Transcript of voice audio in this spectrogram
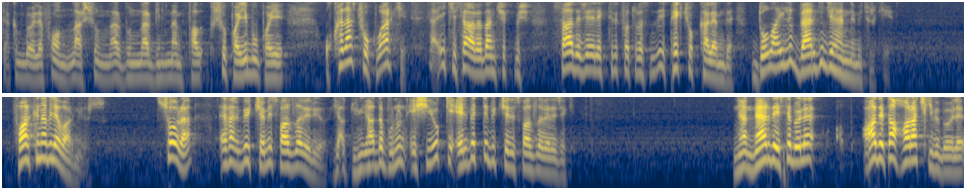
takım böyle fonlar, şunlar, bunlar bilmem şu payı bu payı o kadar çok var ki. Ya ikisi aradan çıkmış. Sadece elektrik faturasında değil pek çok kalemde. Dolaylı vergi cehennemi Türkiye. Farkına bile varmıyoruz. Sonra efendim bütçemiz fazla veriyor. Ya dünyada bunun eşi yok ki elbette bütçeniz fazla verecek. Ya neredeyse böyle adeta haraç gibi böyle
